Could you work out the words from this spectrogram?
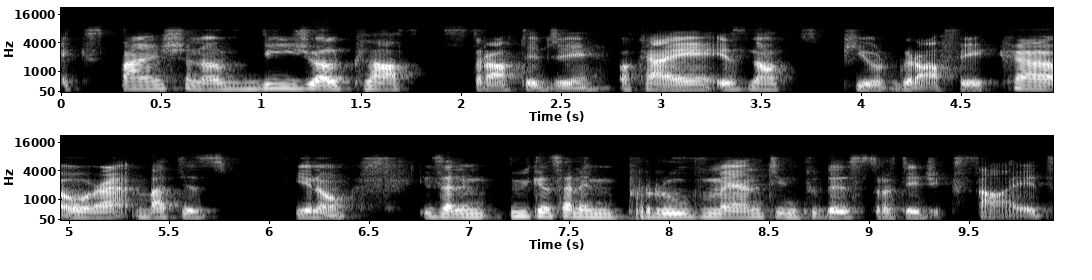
expansion of visual plus strategy okay? It's not pure graphic uh, or but is you know is an we can say an improvement into the strategic side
